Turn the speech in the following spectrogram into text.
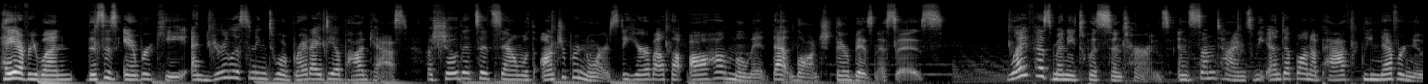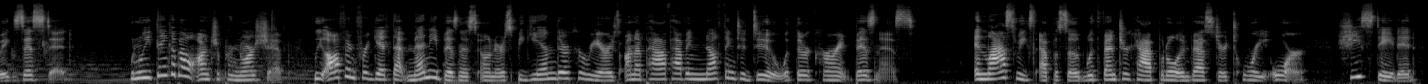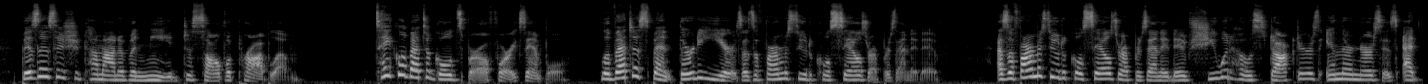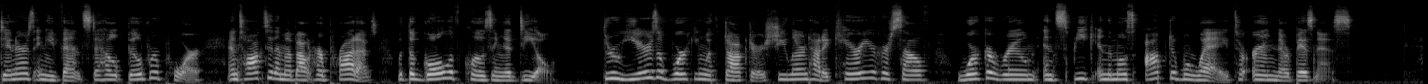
Hey everyone, this is Amber Key, and you're listening to a Bright Idea podcast, a show that sits down with entrepreneurs to hear about the aha moment that launched their businesses. Life has many twists and turns, and sometimes we end up on a path we never knew existed. When we think about entrepreneurship, we often forget that many business owners began their careers on a path having nothing to do with their current business. In last week's episode with venture capital investor Tori Orr, she stated businesses should come out of a need to solve a problem. Take LaVetta Goldsborough, for example. LaVetta spent 30 years as a pharmaceutical sales representative. As a pharmaceutical sales representative, she would host doctors and their nurses at dinners and events to help build rapport and talk to them about her product with the goal of closing a deal. Through years of working with doctors, she learned how to carry herself, work a room, and speak in the most optimal way to earn their business.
